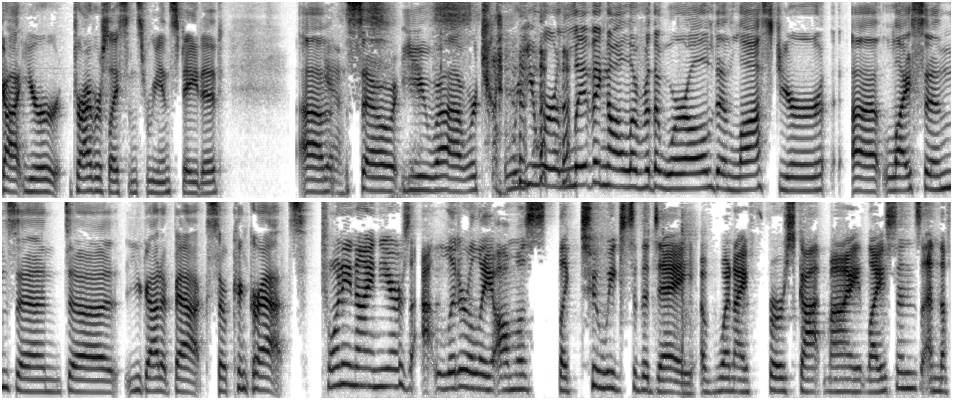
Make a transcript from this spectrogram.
got your driver's license reinstated. Um, Yes, So you uh, were tr- you were living all over the world and lost your uh, license, and uh, you got it back. So congrats. 29 years, uh, literally almost like two weeks to the day of when I first got my license. And the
